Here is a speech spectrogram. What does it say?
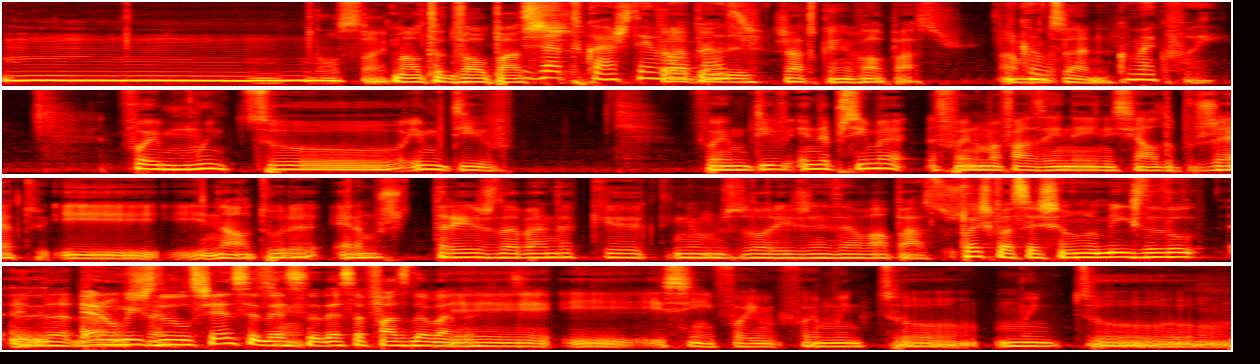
Hum, não sei. Malta de Valpassos. Já tocaste em Valpassos? Já toquei em Valpassos há Como- muitos anos. Como é que foi? Foi muito emotivo. Foi emotivo, ainda por cima, foi numa fase ainda inicial do projeto e, e na altura éramos três da banda que, que tínhamos origens em Valpassos. Pois que vocês são amigos de, Da- da eram amigos de adolescência Sim. dessa, dessa fase da banda. E, e- e sim, foi, foi muito, muito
